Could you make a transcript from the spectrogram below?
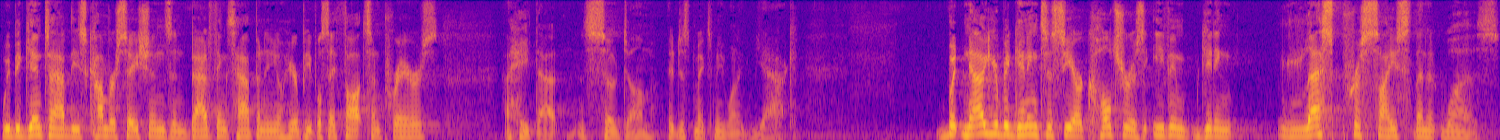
we begin to have these conversations and bad things happen, and you'll hear people say thoughts and prayers, I hate that. It's so dumb. It just makes me want to yak. But now you're beginning to see our culture is even getting less precise than it was.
